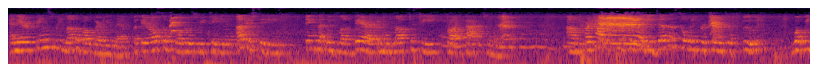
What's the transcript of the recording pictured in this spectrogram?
And they are things we love about where we live, but they are also photos we've taken in other cities, things that we've loved there and would love to see brought back to Windsor. Um, our topic city doesn't solely pertain to food. What we,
